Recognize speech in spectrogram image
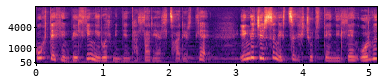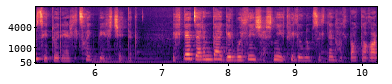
хүүхдийн бэлгийн эрүүл мэндийн талаар ярилцахаар ирдэг. Ингэж ирсэн эцэг эхчүүдтэй нэлээд өргөн сэдвээр ярилцахыг би хичээдэг. Гэхдээ заримдаа гэр бүлийн шашны ихтгэл үнэмсэлтэй холбоотойгоор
